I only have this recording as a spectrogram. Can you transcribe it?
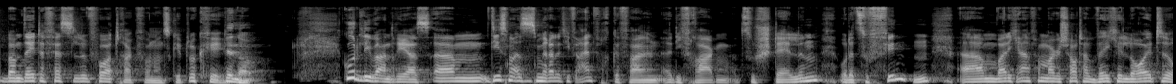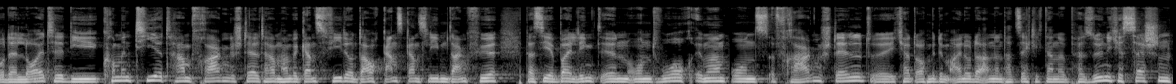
beim Data Festival einen Vortrag von uns gibt. Okay. Genau. Gut, lieber Andreas, ähm, diesmal ist es mir relativ einfach gefallen, äh, die Fragen zu stellen oder zu finden, ähm, weil ich einfach mal geschaut habe, welche Leute oder Leute, die kommentiert haben, Fragen gestellt haben, haben wir ganz viele und da auch ganz, ganz lieben Dank für, dass ihr bei LinkedIn und wo auch immer uns Fragen stellt. Äh, Ich hatte auch mit dem einen oder anderen tatsächlich dann eine persönliche Session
